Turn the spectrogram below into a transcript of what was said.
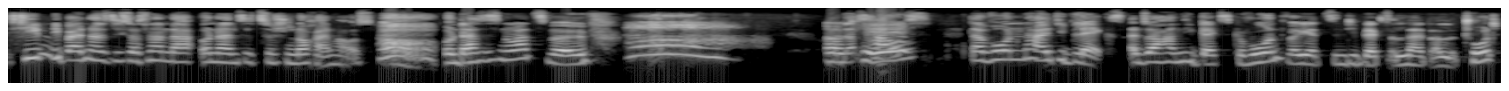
schieben die beiden Häuser sich auseinander und dann ist dazwischen noch ein Haus. Und das ist Nummer 12. Und Okay. das Haus, da wohnen halt die Blacks. Also haben die Blacks gewohnt, weil jetzt sind die Blacks alle halt alle tot.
